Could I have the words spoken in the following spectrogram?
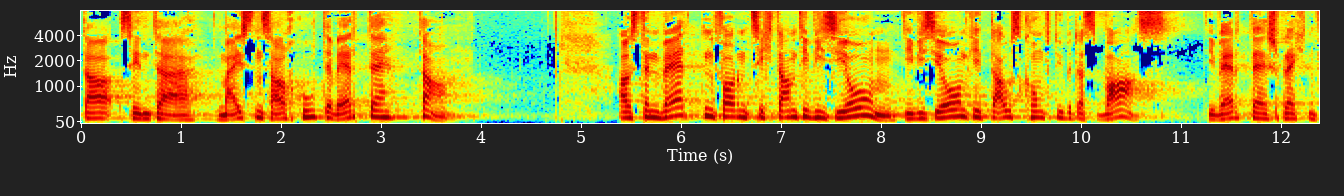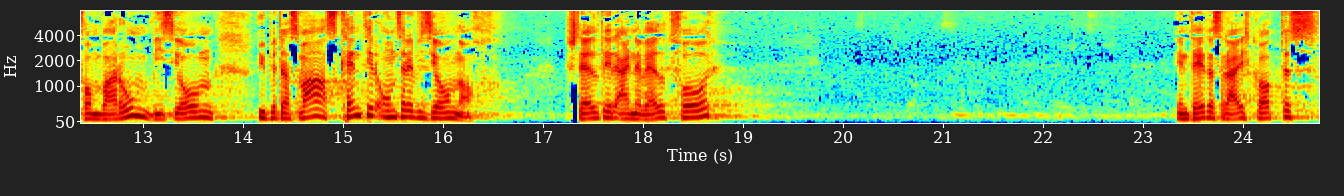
Da sind äh, meistens auch gute Werte da. Aus den Werten formt sich dann die Vision. Die Vision gibt Auskunft über das Was. Die Werte sprechen vom Warum, Vision über das Was. Kennt ihr unsere Vision noch? Stellt ihr eine Welt vor, in der das Reich Gottes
